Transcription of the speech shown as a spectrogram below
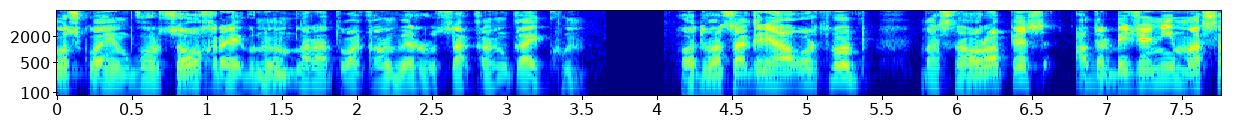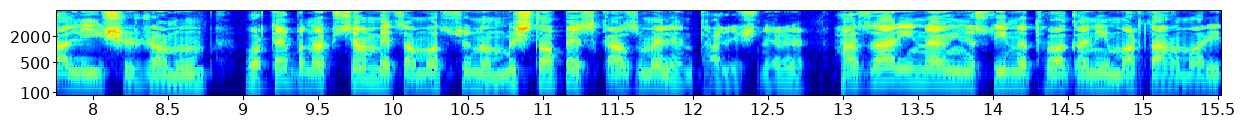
Մոսկվայում գործող Ռեգնում լրատվական վերլուծական կայքում։ Հոդվածագրի հաղորդմամբ Մասնավորապես Ադրբեջանի Մասալիի շրջանում, որտեղ բնակչության մեծամասնությունը մշտապես կազմել են թալիշները, 1999 թվականի մարտահամարի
